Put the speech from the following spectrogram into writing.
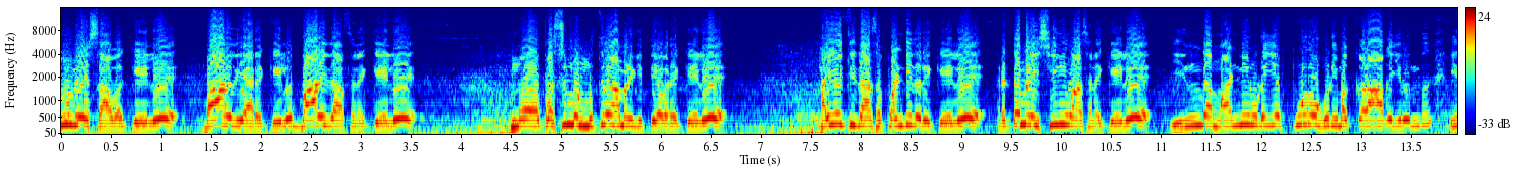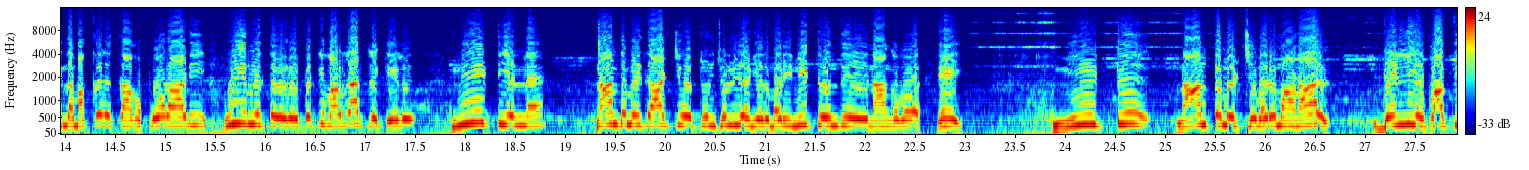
ஊவேசாவை கேளு பாரதியாரை கேளு பாரதிதாசனை கேளு பசுமன் முத்துராமலிங்க தேவரை கேளு அயோத்திதாச பண்டிதரை கேளு ரெட்டமலை சீனிவாசனை கேளு இந்த மண்ணினுடைய பூர்வகுடி மக்களாக இருந்து இந்த மக்களுக்காக போராடி உயிர் நீத்தவர்களை பற்றி வரலாற்றை கேளு. நீட்டு என்ன? நான் தமிழுக்கு ஆட்சி வரட்டும்னு சொல்லியா நீ? அது மாதிரி நீட்டு வந்து நாங்கள் ஏய் நீட்டு நாம் தமிழ்ச்சி வருமானால் டெல்லியை பார்த்து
